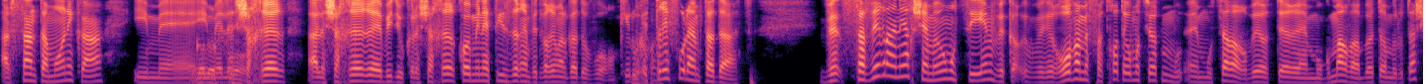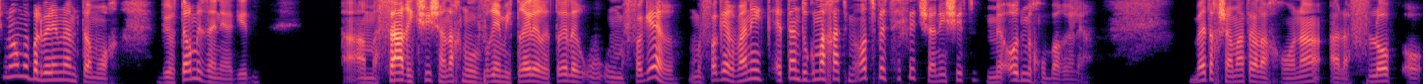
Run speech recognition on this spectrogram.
על סנטה מוניקה עם, אה, עם War. לשחרר, לשחרר אה, בדיוק, לשחרר כל מיני טיזרים ודברים על God of War, כאילו נכון. הטריפו להם את הדעת. וסביר להניח שהם היו מוציאים, ורוב המפתחות היו מוציאות מו- מוצר הרבה יותר אה, מוגמר והרבה יותר מלוטש, אם לא מבלבלים להם את המוח. ויותר מזה אני אגיד, המסע הרגשי שאנחנו עוברים מטריילר לטריילר הוא, הוא מפגר, הוא מפגר, ואני אתן דוגמה אחת מאוד ספציפית שאני אישית מאוד מחובר אליה. בטח שמעת לאחרונה על הפלופ, או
